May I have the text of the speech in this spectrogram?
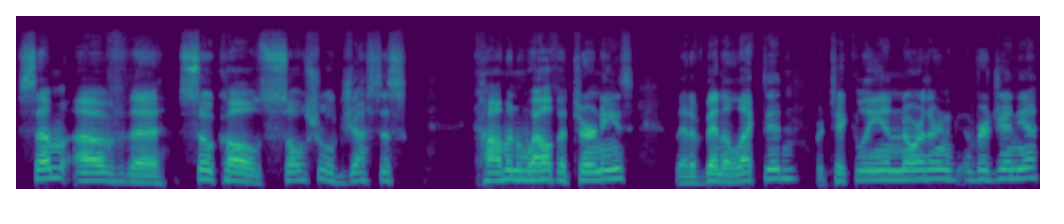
some of the so-called social justice Commonwealth attorneys that have been elected, particularly in Northern Virginia,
